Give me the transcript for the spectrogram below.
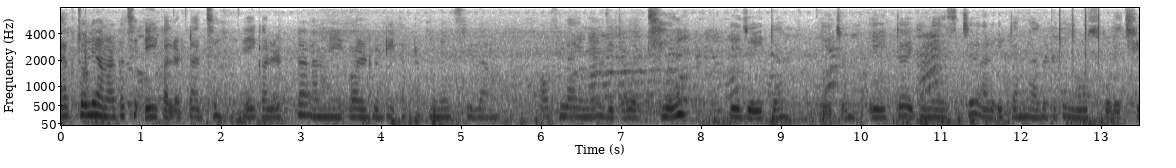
অ্যাকচুয়ালি আমার কাছে এই কালারটা আছে। এই কালারটা আমি অলরেডি একটা কিনেছিলাম অফলাইনে যেটা হচ্ছে এই যে এইটা, এই যে এইটা এখানে এসছে আর এটা আমি আগে থেকে ইউজ করেছি।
